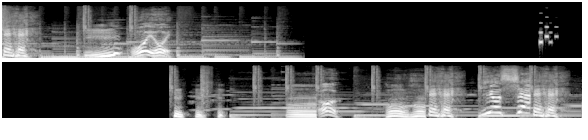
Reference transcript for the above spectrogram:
ん？おいおい。うん。おう。ほんほん。よっしゃ。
